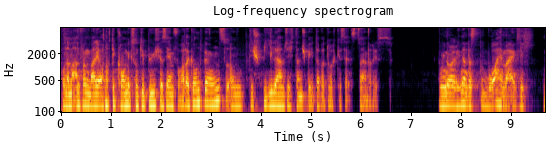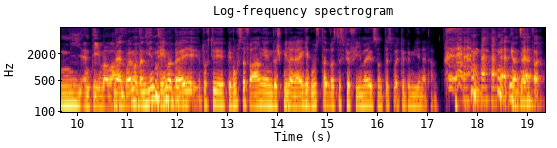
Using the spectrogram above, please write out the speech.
Und am Anfang waren ja auch noch die Comics und die Bücher sehr im Vordergrund bei uns und die Spiele haben sich dann später aber durchgesetzt. So einfach ist. Ich kann mich noch erinnern, dass Warhammer eigentlich nie ein Thema war. Nein, war immer nie ein Thema, weil ich durch die Berufserfahrung in der Spielerei gewusst habe, was das für Firma ist und das wollte ich bei mir nicht haben. Ganz einfach.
